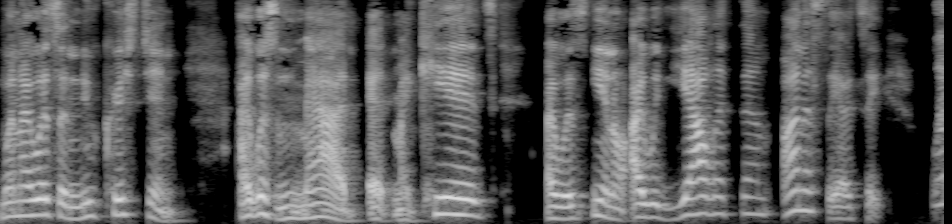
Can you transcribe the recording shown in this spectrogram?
when I was a new Christian. I was mad at my kids. I was, you know, I would yell at them. Honestly, I would say, Why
